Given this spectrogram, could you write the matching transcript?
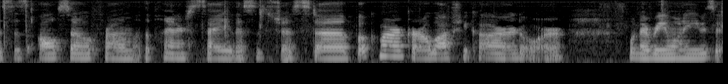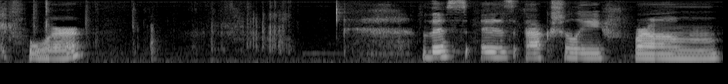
This is also from the Planner Society. This is just a bookmark or a washi card or whatever you want to use it for. This is actually from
